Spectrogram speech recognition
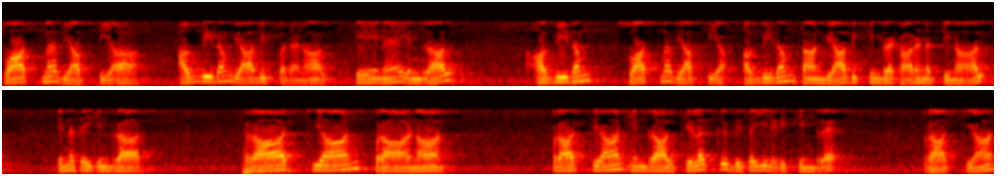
சுவாத்ம வியாப்தியா. அவ்விதம் வியாபிப்பதனால் தேன என்றால் அவ்விதம் சுவாத்ம வியாப்தியா அவ்விதம் தான் வியாபிக்கின்ற காரணத்தினால் என்ன செய்கின்றார்? பிராச்சியான் பிராணான். பிராச்சியான் என்றால் கிழக்கு திசையில் இருக்கின்ற பிராச்சியான்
